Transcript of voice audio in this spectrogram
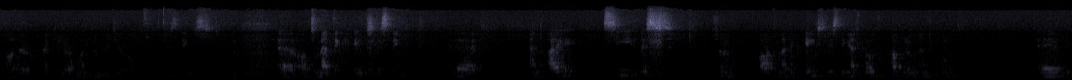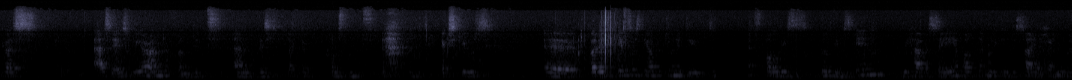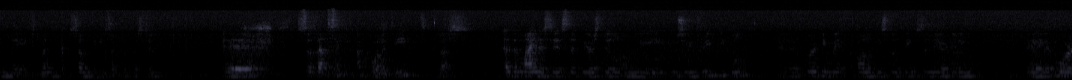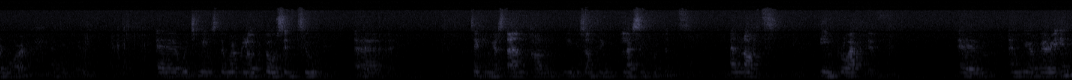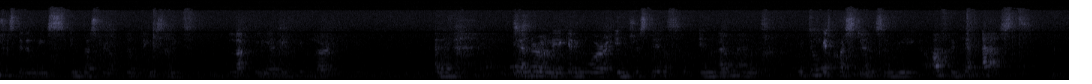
other regular 100-year-old listings, uh, automatic age listing. Uh, And I see this sort of automatic age listing as both a problem and a quality. Uh, as is, we are underfunded, and this is like the constant excuse. Uh, But it gives us the opportunity to get all these buildings in, we have a say about them, we can decide then when they, when something is up for question. Uh, So that's a a quality, it's a plus. Uh, the minus is that we are still only usually three people uh, working with all of these buildings, and they are getting uh, more and more every year, uh, which means the workload goes into uh, taking a stand on maybe something less important and not being proactive. Um, and we are very interested in these industrial buildings, and luckily, I think people are uh, generally getting more interested in them, and we do get questions, and we often get asked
